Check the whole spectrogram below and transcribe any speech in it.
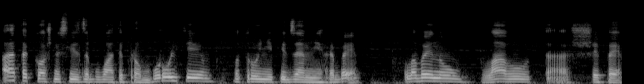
а також не слід забувати про бурульки, отруйні підземні гриби, лавину, лаву та шипи.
